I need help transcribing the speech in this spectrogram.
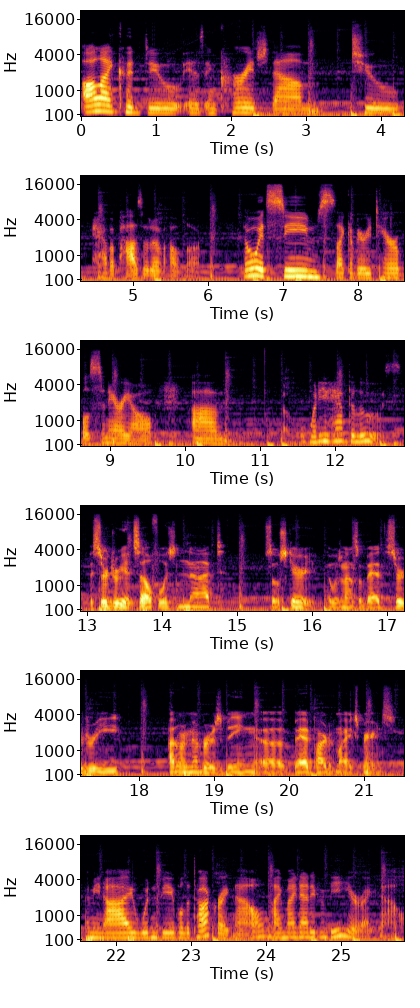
all I could do is encourage them to have a positive outlook. Though it seems like a very terrible scenario, um, what do you have to lose? The surgery itself was not so scary. It was not so bad. The surgery I don't remember as being a bad part of my experience. I mean, I wouldn't be able to talk right now. I might not even be here right now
